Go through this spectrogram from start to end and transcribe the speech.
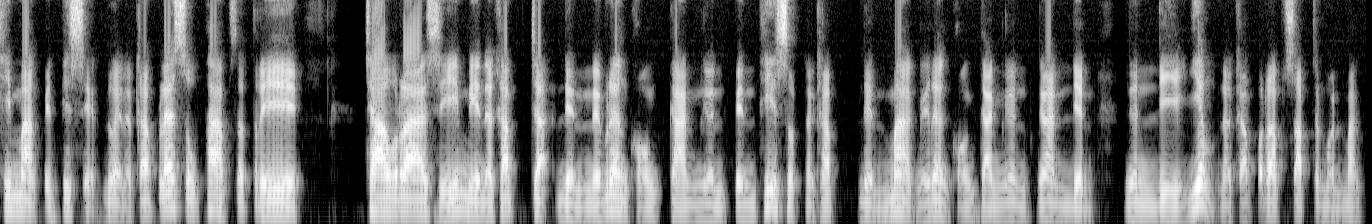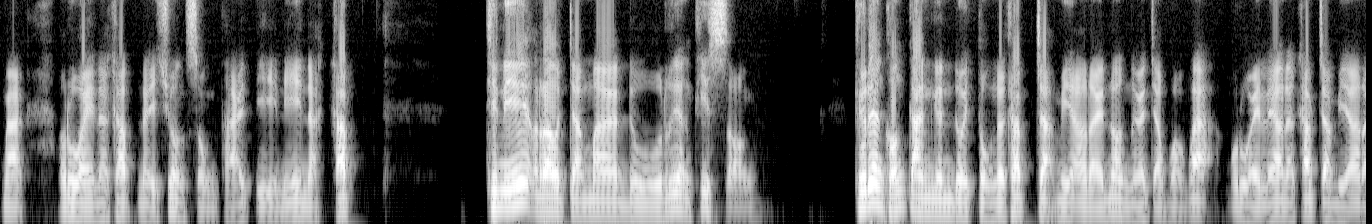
ที่มากเป็นพิเศษด้วยนะครับ และสุภาพสตรี ชาวราศีมีนนะครับ จะเด่นในเรื่องของการเงินเป็นที่สุดนะครับ เด่นมากในเรื่องของการเงินงานเด่น เงินดีเยี่ยมนะครับ รับทรัพย์จำนวนมากๆ รวยนะครับในช่วงส่งท้ายปีนี้นะครับ ทีนี้เราจะมาดูเรื่องที่สองคือเรื่องของการเงินโดยตรงนะครับ จะมีอะไรนอกเหนือจากบอกว่า รวยแล้วนะครับ จะมีอะไร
